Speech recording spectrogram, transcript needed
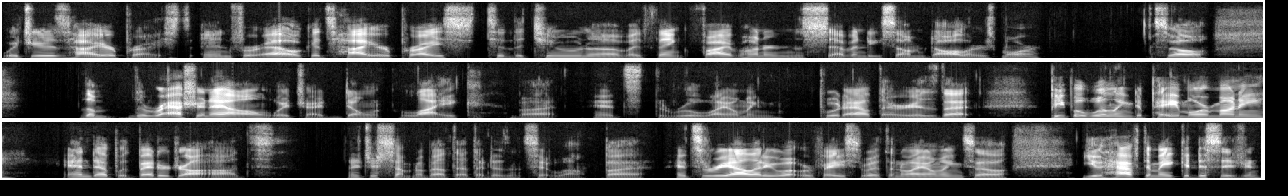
which is higher priced. And for elk, it's higher priced to the tune of I think 570 some dollars more. So the the rationale, which I don't like, but it's the rule Wyoming put out there, is that people willing to pay more money end up with better draw odds. There's just something about that that doesn't sit well, but it's the reality what we're faced with in Wyoming. So you have to make a decision.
